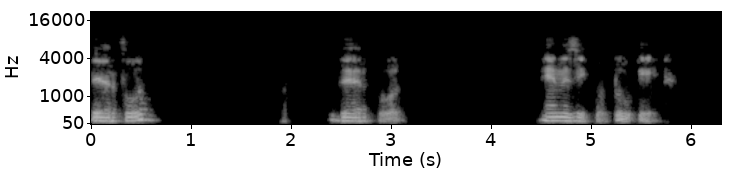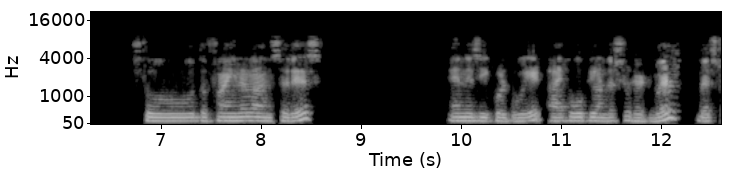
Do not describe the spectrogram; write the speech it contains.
therefore therefore n is equal to 8. So the final answer is n is equal to 8. I hope you understood it well. Best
